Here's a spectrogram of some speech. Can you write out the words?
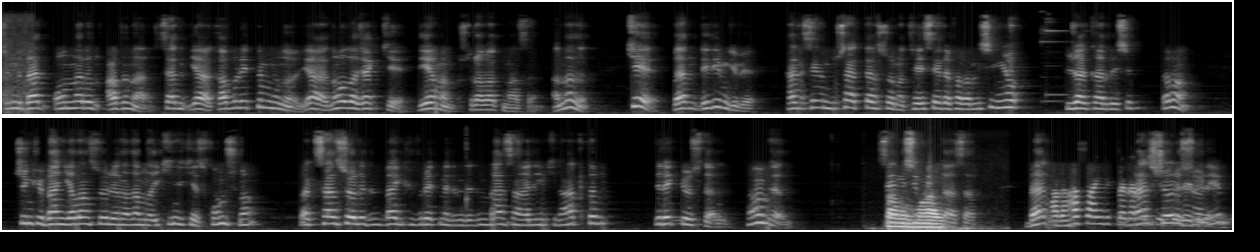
Şimdi ben onların adına sen ya kabul ettim bunu ya ne olacak ki diyemem kusura bakma Hasan. Anladın? Ki ben dediğim gibi hani senin bu saatten sonra TS'de falan işin yok güzel kardeşim tamam. Çünkü ben yalan söyleyen adamla ikinci kez konuşmam. Bak sen söyledin ben küfür etmedim dedim ben sana linkini attım direkt gösterdim. Tamam mı canım? Senin Tamam abi. bitti Hasan. Ben Abi Hasan gitmeden ben şey şöyle söyleyeyim.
